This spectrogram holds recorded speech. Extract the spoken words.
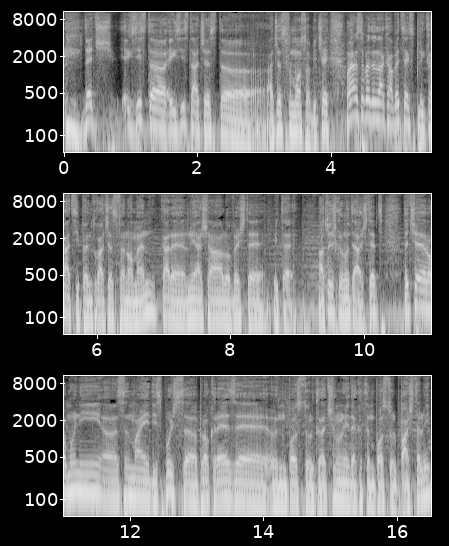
deci, există, există acest, uh, acest frumos obicei. Voiam să vedem dacă aveți explicații pentru acest fenomen, care nu e așa, lovește, uite, atunci când nu te aștepți. De ce românii uh, sunt mai dispuși să procreeze în postul Crăciunului decât în postul Paștelui?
